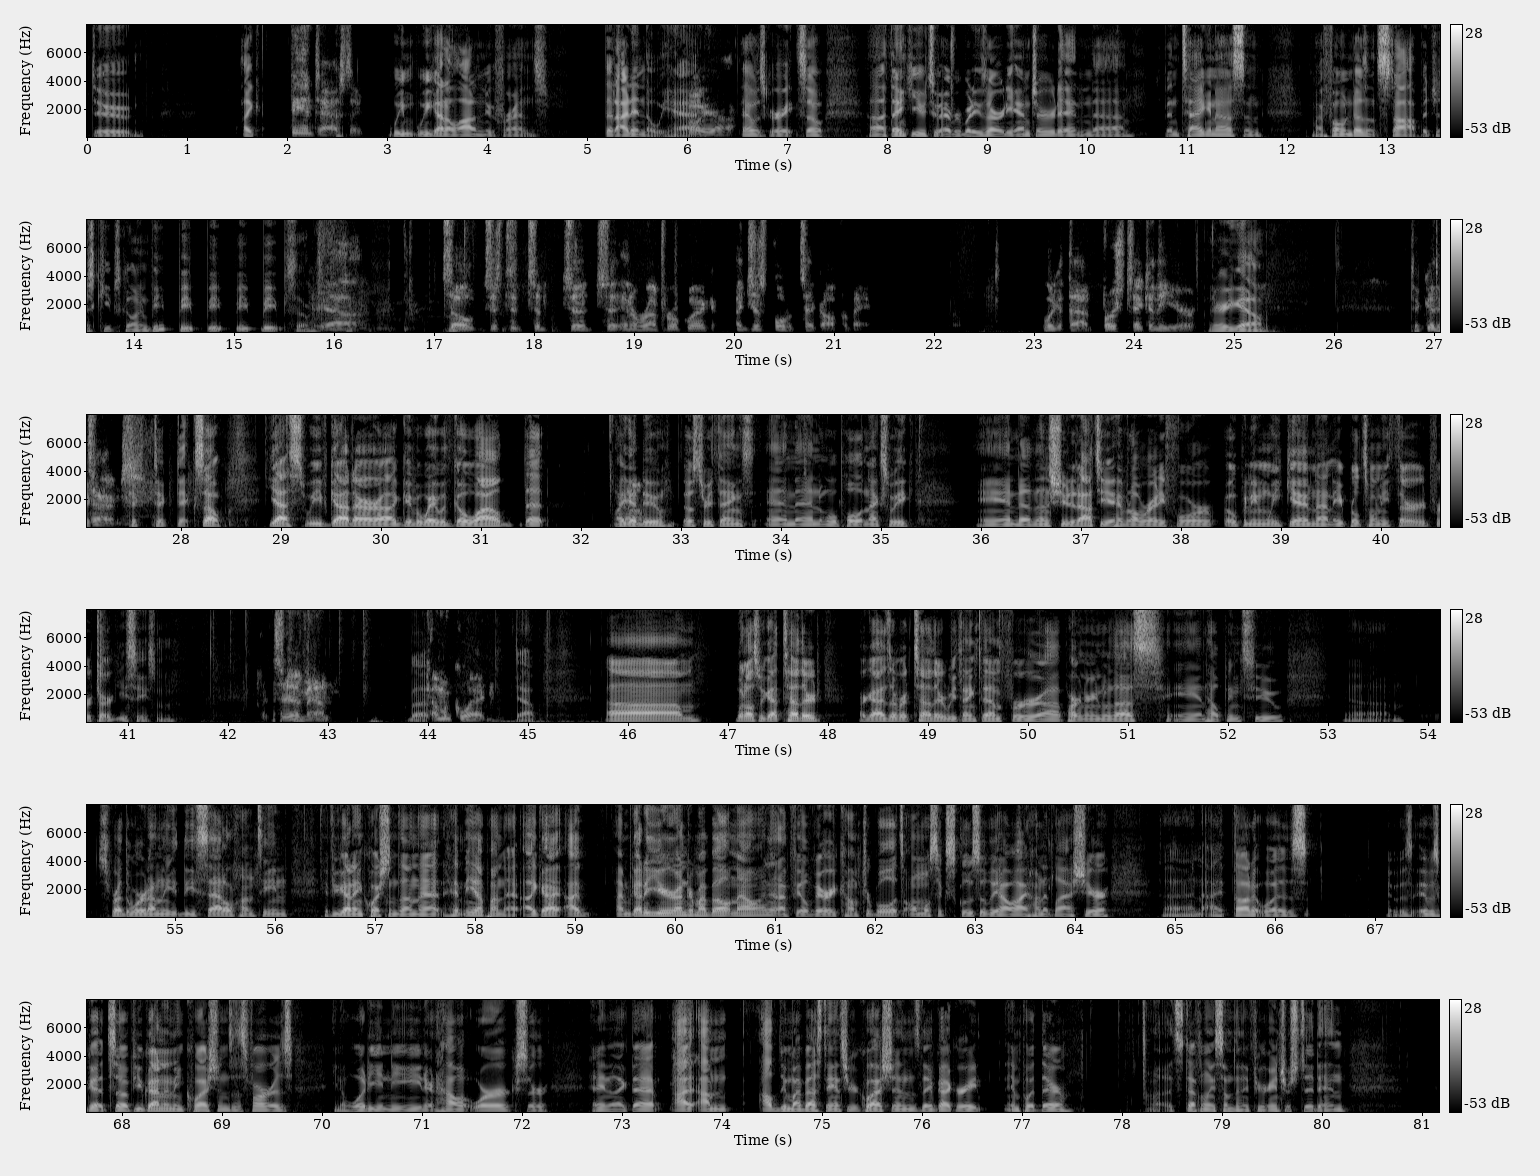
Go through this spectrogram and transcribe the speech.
dude. Like fantastic. we we got a lot of new friends that I didn't know we had. Oh yeah. that was great. So, uh, thank you to everybody who's already entered and uh, been tagging us. And my phone doesn't stop; it just keeps going beep beep beep beep beep. So, Yeah. So just to, to to to interrupt real quick, I just pulled a tick off of me. Look at that. First tick of the year. there you go. Tick Good tick times. tick tick tick. So, yes, we've got our uh, giveaway with Go Wild. That all you gotta Oh. do those three things, and then we'll pull it next week. And uh, then shoot it out to you. Have it all ready for opening weekend on April 23rd for turkey season. That's it, man. But Coming quick. Yeah. Um, what else we got? Tethered. Our guys over at Tethered, we thank them for uh, partnering with us and helping to um, spread the word on the, the saddle hunting. If you got any questions on that, hit me up on that. Like I, I, I've got a year under my belt now on it. I feel very comfortable. It's almost exclusively how I hunted last year, uh, and I thought it was, it was, it was good. So if you got any questions as far as you know, what do you need and how it works or anything like that, I, I'm I'll do my best to answer your questions. They've got great input there. Uh, it's definitely something if you're interested in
